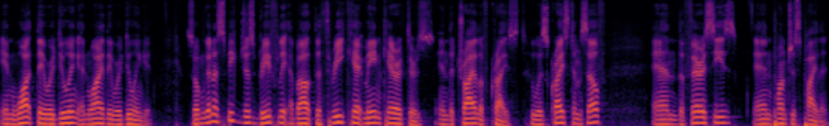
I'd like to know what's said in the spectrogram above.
in what they were doing and why they were doing it. So I'm going to speak just briefly about the three main characters in the trial of Christ, who was Christ himself and the Pharisees and Pontius Pilate.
